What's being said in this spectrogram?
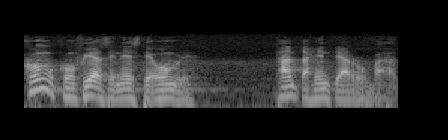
¿cómo confías en este hombre? Tanta gente ha robado.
